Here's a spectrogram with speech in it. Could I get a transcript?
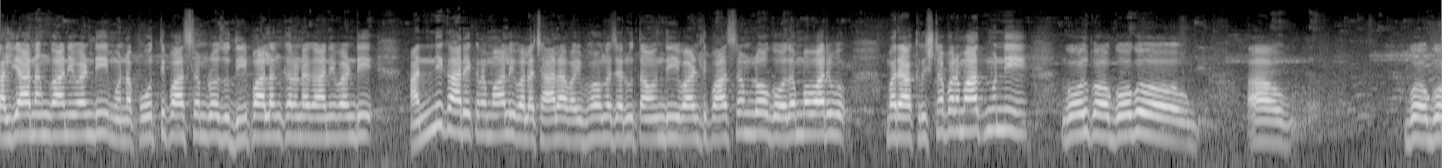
కళ్యాణం కానివ్వండి మొన్న పోతిపాశ్రం రోజు దీపాలంకరణ కానివ్వండి అన్ని కార్యక్రమాలు ఇవాళ చాలా వైభవంగా జరుగుతూ ఉంది. ఇవాళ పాశ్రంలో గోదమ్మవారు మరి ఆ కృష్ణ పరమాత్ముని గో గోగు గో గో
